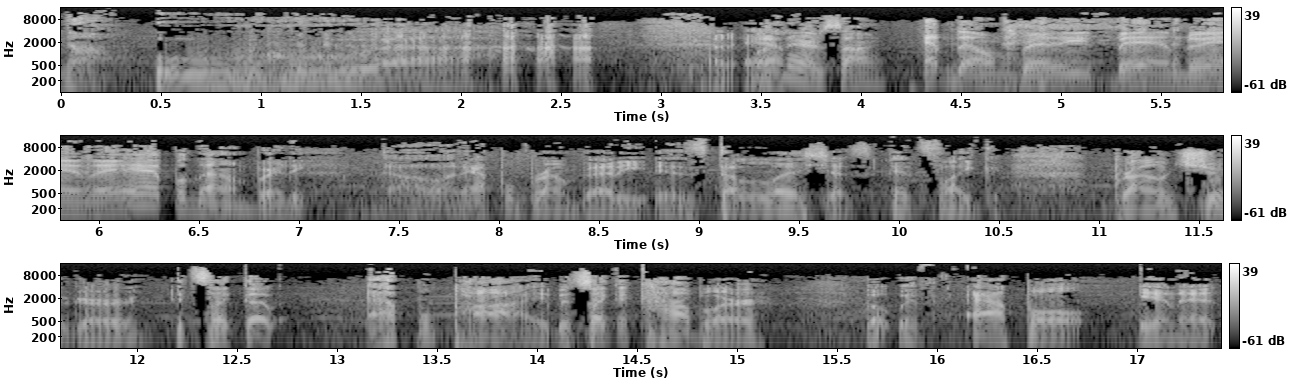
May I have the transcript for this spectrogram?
No. Ooh. uh, an Wasn't apple, there a song? Apple down, Betty. Bam, bam, apple down, Betty. no, an apple brown Betty is delicious. It's like brown sugar. It's like a apple pie. It's like a cobbler, but with apple in it,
